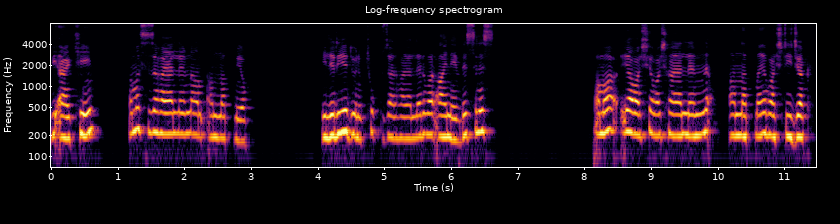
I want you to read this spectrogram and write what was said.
bir erkeğin ama size hayallerini an- anlatmıyor. İleriye dönük çok güzel hayalleri var. Aynı evdesiniz. Ama yavaş yavaş hayallerini anlatmaya başlayacak.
